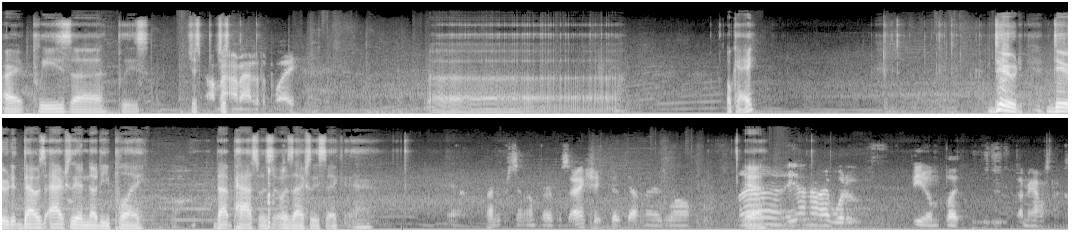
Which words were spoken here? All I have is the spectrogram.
All right, please, uh, please, just, I'm, just, I'm out of the play. uh, okay. Dude, dude, that was actually a nutty play. That pass was was actually sick. Yeah, 100% on purpose. I actually could have gotten there as well. Yeah. Uh, yeah, no, I would have beat him, but I mean, I was not.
